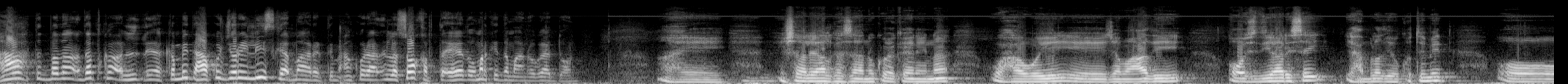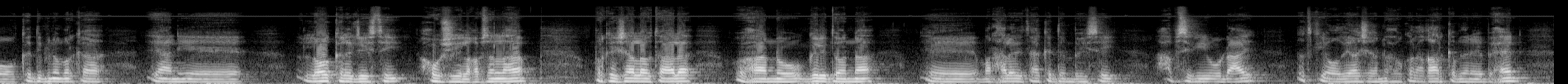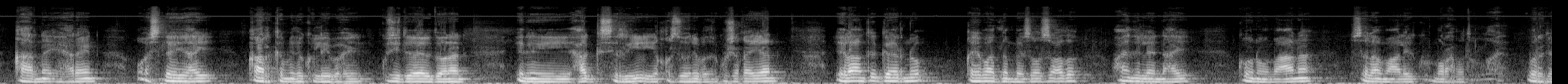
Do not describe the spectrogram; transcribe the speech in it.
Ha dad badan dadka ka mid aha ku jiray liiska maaragtay maxaan ku irahda in la soo qabta aheyd oo markii dambe aan ogaa doono ay insha allah halkaas aanu ku ekeyneynaa waxaa weeyey jamaacadii oo isdiyaarisay iyo xamladii ku timid oo kadibna markaa yani loo kala jeestay hawshii la qabsan lahaa. Marka insha allahu tacaala waxaanu geli doonaa marxaladii taa ka dambeysay xabsigii uu dhacay dadkii odayaasha nuxuu kale qaar ka midan ay baxeen qaarna ay hareen oo is leeyahay qaar ka mida kolleyba waxay ku sii dadaali doonaan inay xag siriye iyo qarsooni badan ku shaqeeyaan. Ilaa aan ka gaarno qeybaha dambe soo socdo waxaan idin leenahay kunuu macana wasalaamu calaykum waraxmat ullaahi wabarakaatu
